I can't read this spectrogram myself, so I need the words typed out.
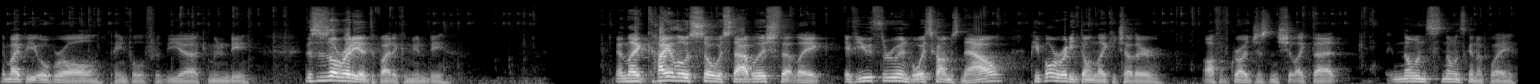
it might be overall painful for the uh, community. This is already a divided community. And like, high elo is so established that like, if you threw in voice comms now, people already don't like each other off of grudges and shit like that. No one's no one's gonna play.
